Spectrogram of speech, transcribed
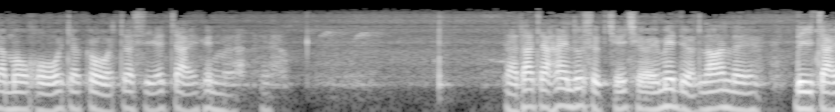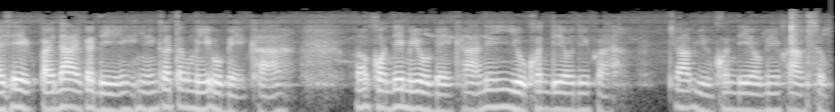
จะโมโหจะโกรธจะเสียใจขึ้นมาแต่ถ้าจะให้รู้สึกเฉยๆไม่เดือดร้อนเลย ดีใจสิไปได้ก็ดีอย่างนี้ก็ต้องมีอุเบกขา เพราะคนที่มีอุเบกขานี่อยู่คนเดียวดีกว่า ชอบอยู่คนเดียวมีความสุข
